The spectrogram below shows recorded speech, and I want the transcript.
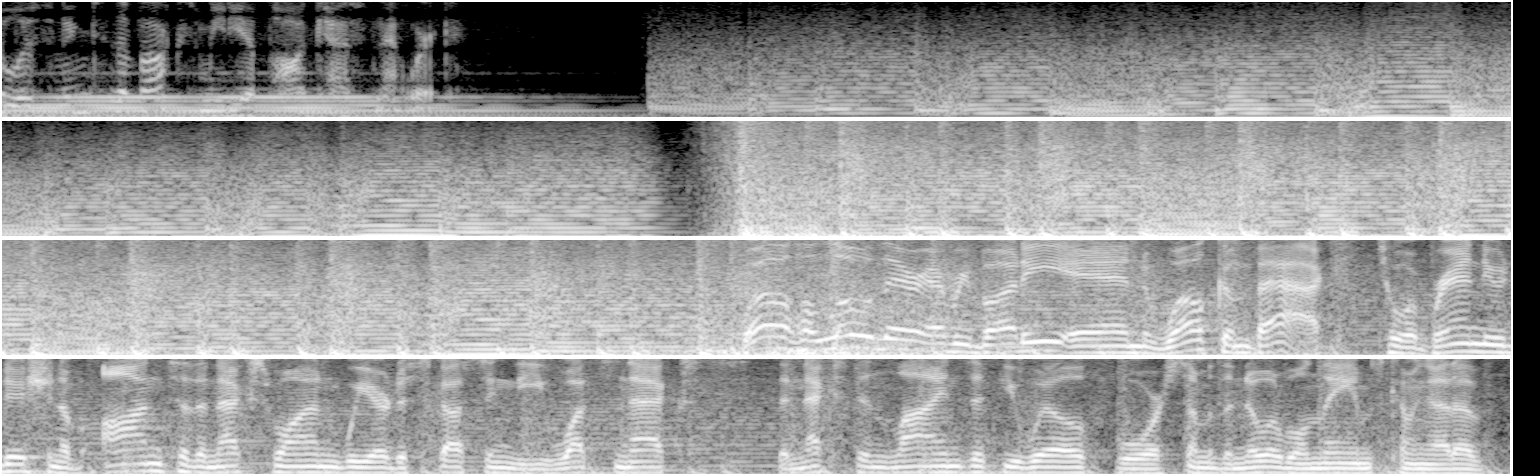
You're listening to the Vox Media Podcast Network. Well, hello there, everybody, and welcome back to a brand new edition of On to the Next One. We are discussing the what's next, the next in lines, if you will, for some of the notable names coming out of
